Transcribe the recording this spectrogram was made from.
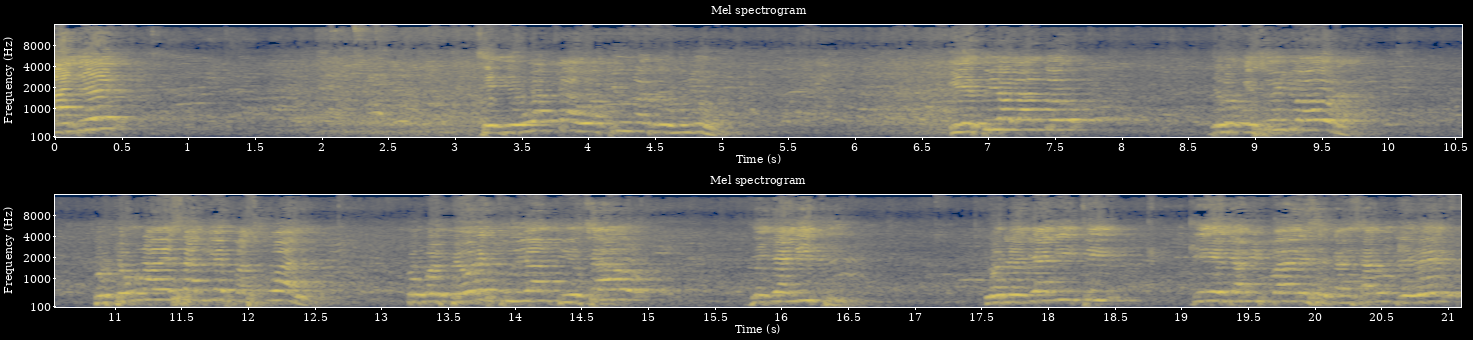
Ayer se llevó a cabo aquí una reunión y estoy hablando de lo que soy yo ahora, porque una vez salí de Pascual como el peor estudiante y echado, llegué al ITI. Cuando llegué al ITI, dije ya mis padres se cansaron de ver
